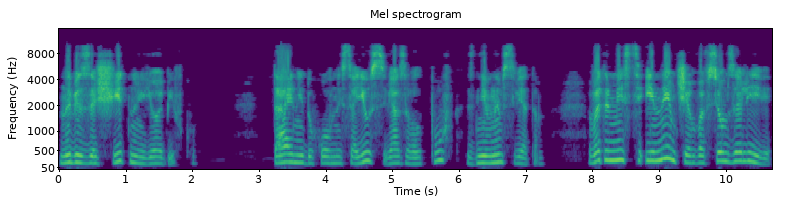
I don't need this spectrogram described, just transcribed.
на беззащитную ее обивку. Тайный духовный союз связывал Пуф с дневным светом, в этом месте иным, чем во всем заливе,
